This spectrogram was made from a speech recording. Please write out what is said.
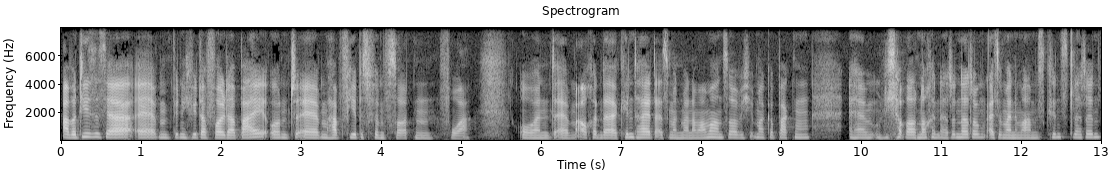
Aber dieses Jahr ähm, bin ich wieder voll dabei und ähm, habe vier bis fünf Sorten vor. Und ähm, auch in der Kindheit, also mit meiner Mama und so, habe ich immer gebacken. Ähm, und ich habe auch noch in Erinnerung, also meine Mama ist Künstlerin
